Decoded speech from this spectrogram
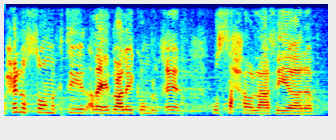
وحلو الصوم كتير. الله يعيدوا عليكم بالخير. والصحة والعافية يا رب.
